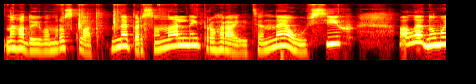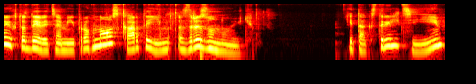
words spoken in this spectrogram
Нагадую вам, розклад не персональний, програється не у всіх. Але думаю, хто дивиться мій прогноз, карти їм зрезонують. І так, стрільці,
